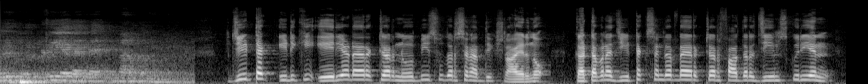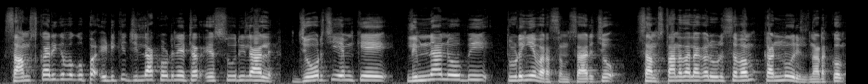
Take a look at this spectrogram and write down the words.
ഒരു പ്രക്രിയ തന്നെ നടത്തുന്നുണ്ട് G tech Idukki area director Nobi Sudarshan അധ്യക്ഷനായിരുന്നു. Kattappana G tech centre director father James Kurian സാംസ്കാരിക വകുപ്പ് ഇടുക്കി ജില്ലാ coordinator S Suryalal George M K Limna Nobi തുടങ്ങിയവർ സംസാരിച്ചു. സംസ്ഥാനതല കലോത്സവം കണ്ണൂരിൽ നടക്കും.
